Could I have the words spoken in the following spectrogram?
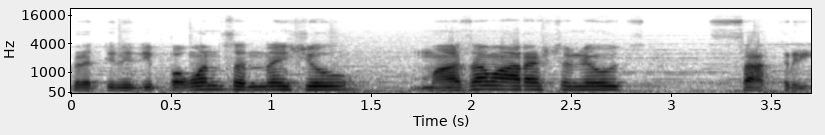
प्रतिनिधी पवन संदनशिव माझा महाराष्ट्र न्यूज साक्री.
